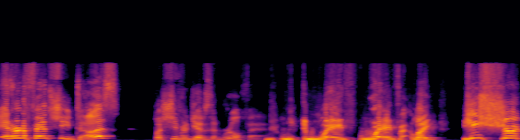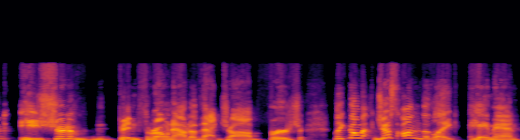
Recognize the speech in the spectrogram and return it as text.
In her defense, she does, but she forgives him real fast. way way like he should he should have been thrown out of that job for sure like no just on the like hey man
